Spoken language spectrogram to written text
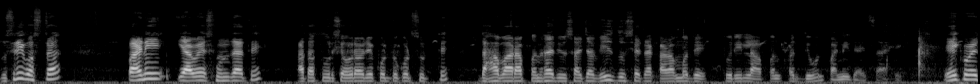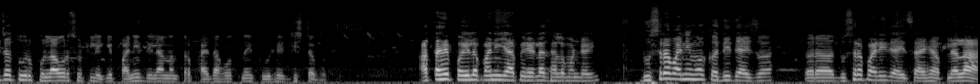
दुसरी गोष्ट पाणी यावेळेस होऊन जाते. आता तूर शहरावर एकोट सुटते. दहा बारा पंधरा दिवसाच्या वीस दिवसाच्या काळामध्ये तुरीला आपण खत देऊन पाणी द्यायचं आहे. एक वेळचं तूर फुलावर सुटली की पाणी दिल्यानंतर फायदा होत नाही तूर हे डिस्टर्ब होते. आता हे पहिलं पाणी या पिरियडला झालं मंडळी. दुसरं पाणी मग कधी द्यायचं? तर दुसरं पाणी द्यायचं आहे आपल्याला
